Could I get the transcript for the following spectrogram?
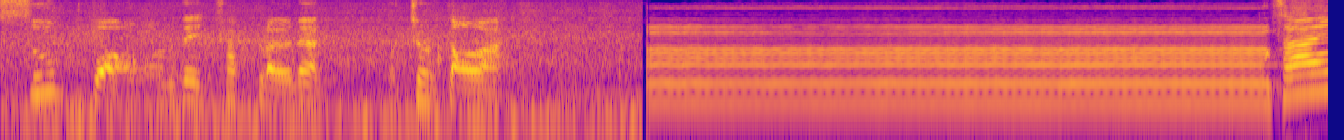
số bỏ nó để chắp lời nè trường tàu à sai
